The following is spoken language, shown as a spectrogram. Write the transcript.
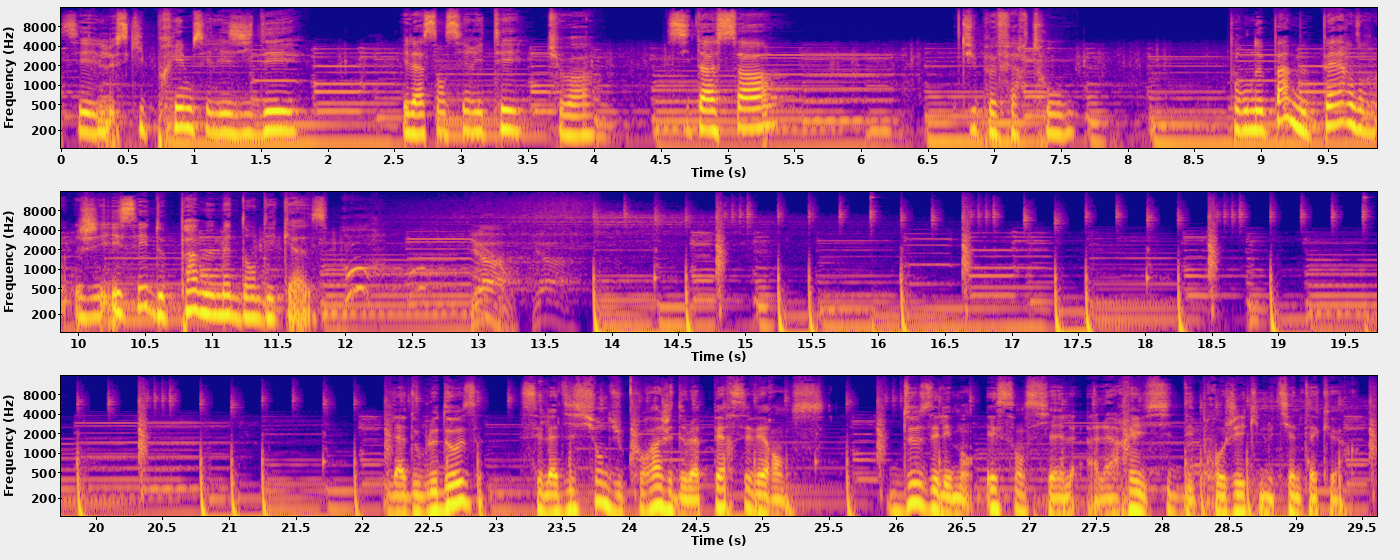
C'est ce qui prime, c'est les idées et la sincérité, tu vois. Si t'as ça, tu peux faire tout. Pour ne pas me perdre, j'ai essayé de pas me mettre dans des cases. La double dose, c'est l'addition du courage et de la persévérance. Deux éléments essentiels à la réussite des projets qui nous tiennent à cœur.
